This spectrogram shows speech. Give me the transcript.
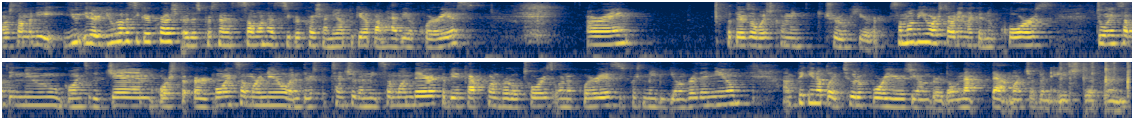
or somebody, you either you have a secret crush or this person, someone has a secret crush on you. I'm picking up on heavy Aquarius, all right? But there's a wish coming true here. Some of you are starting like a new course doing something new, going to the gym, or, or going somewhere new, and there's potential to meet someone there. It could be a Capricorn, Virgo, Taurus, or an Aquarius. This person may be younger than you. I'm picking up like two to four years younger, though, not that much of an age difference.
